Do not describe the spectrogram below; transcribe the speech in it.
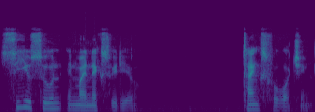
See you soon in my next video. Thanks for watching.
